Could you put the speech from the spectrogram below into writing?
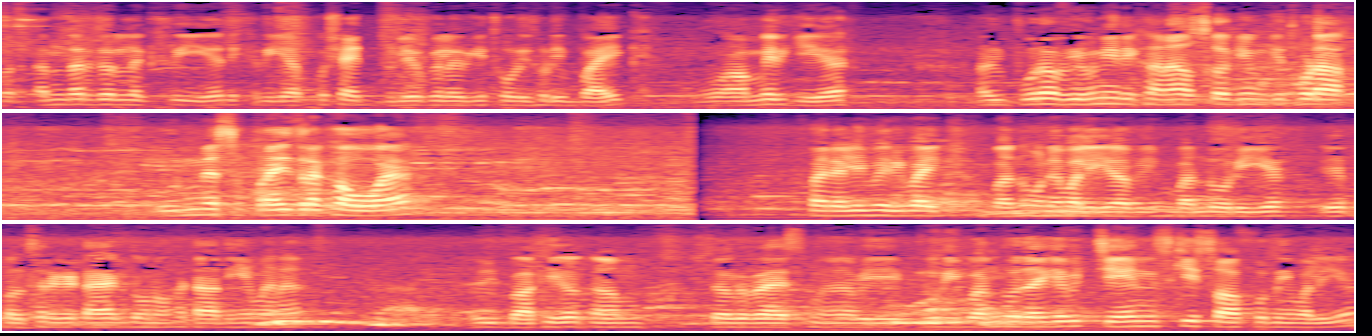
और अंदर जो लग रही है, दिख रही है आपको, शायद ब्लू कलर की थोड़ी थोड़ी बाइक वो आमिर की है। अभी पूरा व्यू नहीं दिखाना, उसका क्योंकि थोड़ा उनने सरप्राइज़ रखा हुआ है। फाइनली मेरी बाइक बंद होने वाली है अभी, बंद हो रही है। ये पल्सर के टायर दोनों हटा दिए मैंने। अभी बाकी का काम चल रहा है इसमें, अभी पूरी बंद हो जाएगी। अभी चेन इसकी साफ़ होने वाली है।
